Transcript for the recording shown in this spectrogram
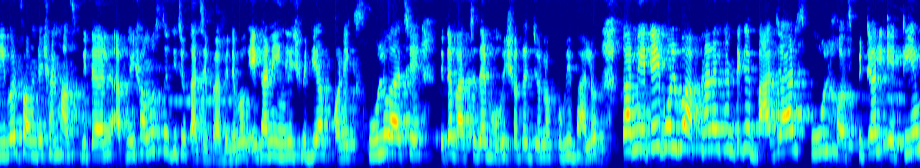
লিভার ফাউন্ডেশন হসপিটাল আপনি সমস্ত কিছু কাছে পাবেন। এবং এখানে ইংলিশ মিডিয়াম অনেক স্কুলও আছে যেটা বাচ্চাদের ভবিষ্যতের জন্য খুবই ভালো। তো আমি এটাই বলব আপনারা এখান থেকে বাজার স্কুল হসপিটাল এটিএম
